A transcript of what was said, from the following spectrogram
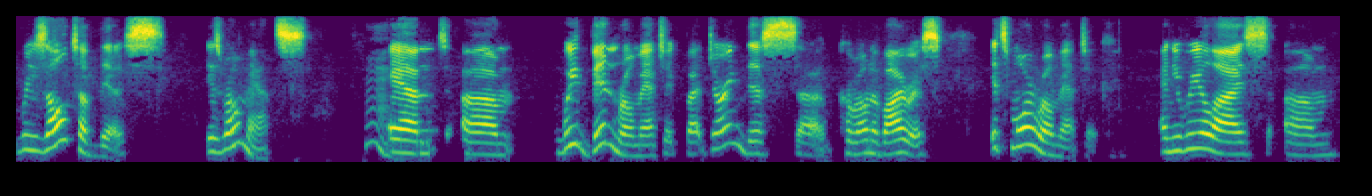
result of this is romance. Hmm. And um, we've been romantic, but during this uh, coronavirus, it's more romantic. And you realize um,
